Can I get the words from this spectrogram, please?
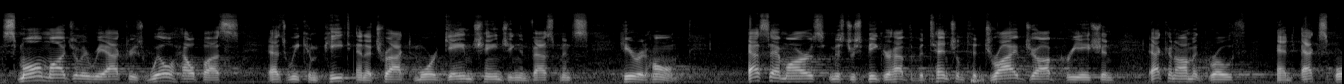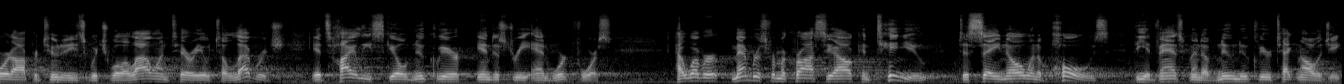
small modular reactors will help us as we compete and attract more game-changing investments here at home. SMRs, Mr. Speaker, have the potential to drive job creation, economic growth, and export opportunities which will allow Ontario to leverage its highly skilled nuclear industry and workforce. However, members from across the aisle continue to say no and oppose the advancement of new nuclear technology.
